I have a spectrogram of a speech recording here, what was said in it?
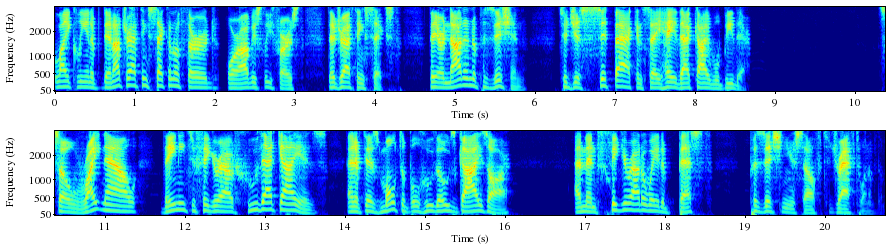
likely in a, they're not drafting second or third or obviously first. They're drafting sixth. They are not in a position to just sit back and say, hey, that guy will be there. So right now, they need to figure out who that guy is and if there's multiple, who those guys are, and then figure out a way to best position yourself to draft one of them.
